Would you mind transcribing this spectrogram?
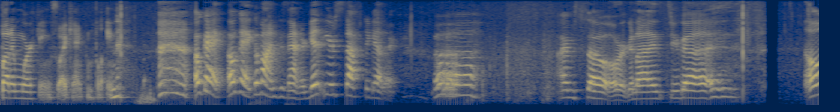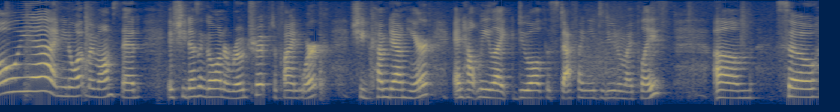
But I'm working, so I can't complain. okay, okay, come on, Cassandra. Get your stuff together. Ugh. I'm so organized, you guys. Oh, yeah, and you know what? My mom said if she doesn't go on a road trip to find work, she'd come down here and help me, like, do all the stuff I need to do to my place. Um, so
